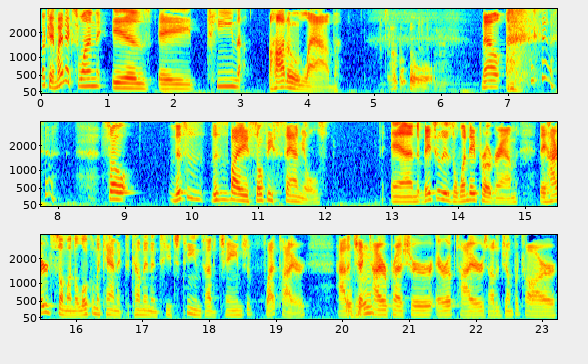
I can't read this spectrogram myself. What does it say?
Okay, my next one is a teen auto lab. Oh, Now, so this is this is by Sophie Samuels, and basically it was a one day program. They hired someone, a local mechanic, to come in and teach teens how to change a flat tire, how to check mm-hmm. tire pressure, air up tires, how to jump a car,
